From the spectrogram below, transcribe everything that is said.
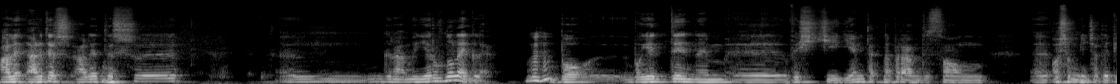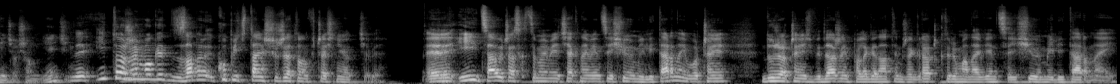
Ale, ale też, ale też yy, yy, gramy je równolegle. Mhm. Bo, bo jedynym yy, wyścigiem tak naprawdę są y, osiągnięcia, te pięć osiągnięć. I to, że mogę kupić tańszy żeton wcześniej od ciebie. Y, I cały czas chcemy mieć jak najwięcej siły militarnej, bo duża część wydarzeń polega na tym, że gracz, który ma najwięcej siły militarnej,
